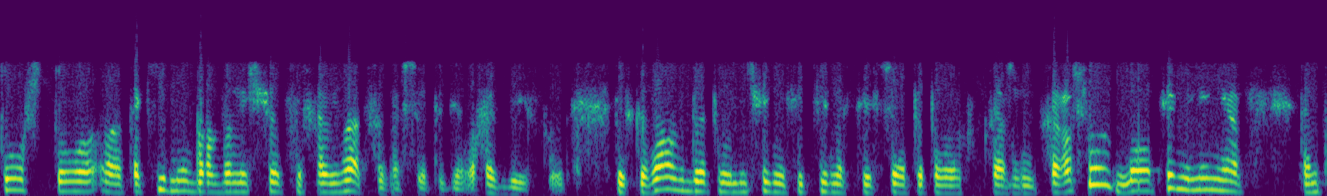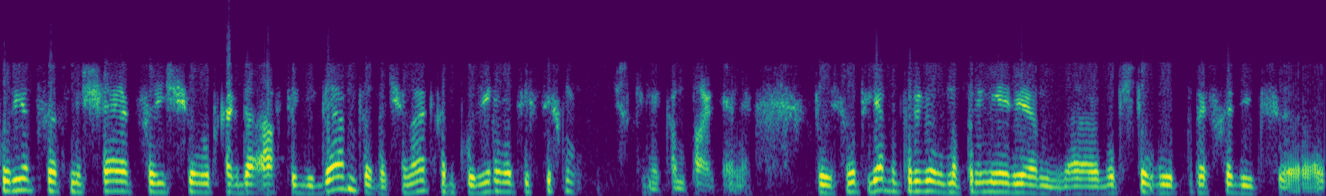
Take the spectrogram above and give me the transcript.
то, что каким образом еще цифровизация на все это дело воздействует. То есть, казалось бы, это увеличение эффективности все от этого, скажем, хорошо, но тем не менее конкуренция смещается еще вот когда автогиганты начинают конкурировать и с технологическими компаниями. То есть вот я бы привел на примере, э, вот что будет происходить э,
